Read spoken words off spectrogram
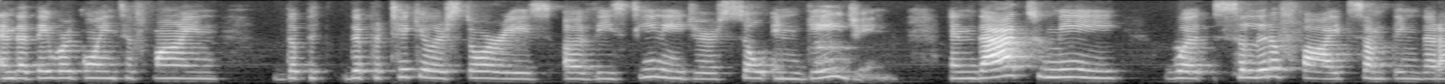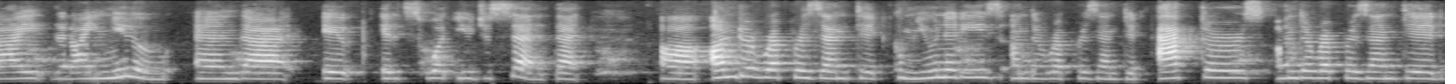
and that they were going to find the, the particular stories of these teenagers so engaging. And that to me what solidified something that i that i knew and that it, it's what you just said that uh, underrepresented communities underrepresented actors underrepresented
